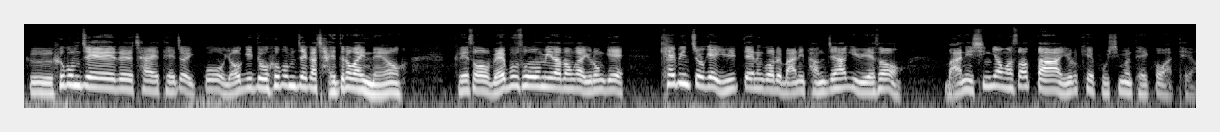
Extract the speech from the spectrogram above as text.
그 흡음재를 잘 대져 있고 여기도 흡음재가 잘 들어가 있네요. 그래서 외부 소음이라던가 이런 게 캐빈 쪽에 유입되는 거를 많이 방지하기 위해서 많이 신경을 썼다 이렇게 보시면 될 것 같아요.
